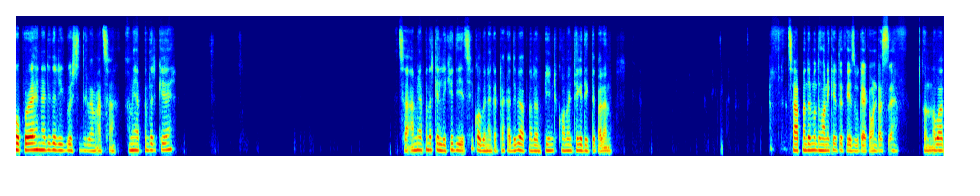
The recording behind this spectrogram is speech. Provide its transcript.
ও পরায়ণ আইডিতে রিকোয়েস্ট দিলাম। আচ্ছা, আমি আপনাদেরকে আচ্ছা, আমি আপনাদেরকে লিখে দিয়েছি কবে নাগাদ টাকা দেবে আপনারা প্রিন্ট কমেন্ট থেকে দেখতে পারেন। আচ্ছা, আপনাদের মধ্যে অনেকের তো ফেসবুক অ্যাকাউন্ট আছে। ধন্যবাদ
